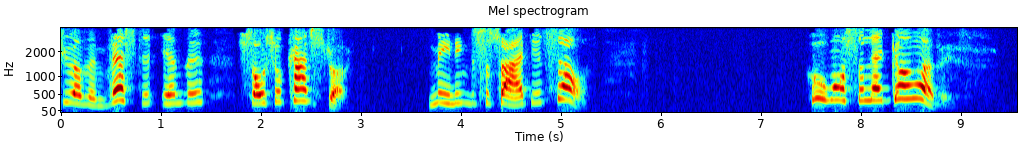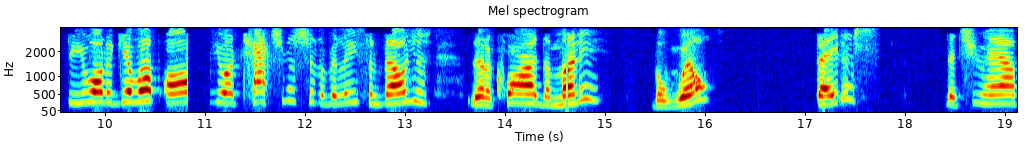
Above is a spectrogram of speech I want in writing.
you have invested in the social construct, meaning the society itself. Who wants to let go of it? Do you want to give up all your attachments to the beliefs and values that acquired the money, the wealth, status, that you have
